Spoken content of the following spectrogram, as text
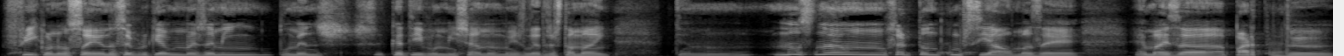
ficam, não sei, não sei porquê, mas a mim, pelo menos, cativam-me, chamam-me. As letras também. Tem, não, não é um certo tanto comercial, mas é, é mais a, a parte de.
